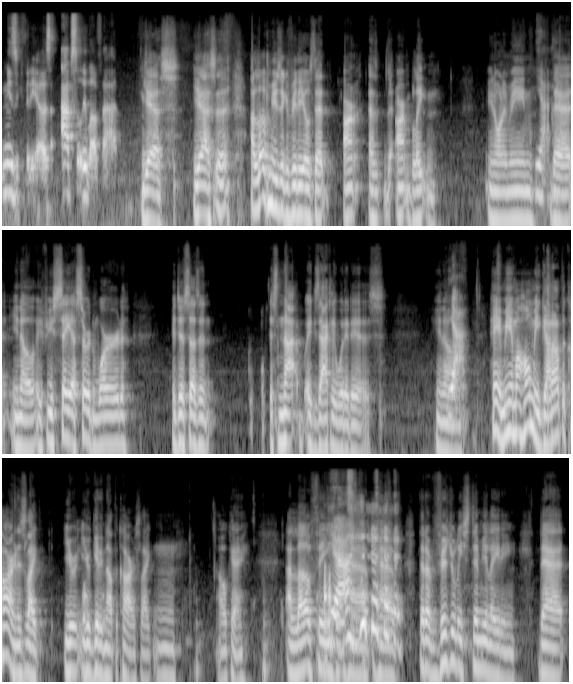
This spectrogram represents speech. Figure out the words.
music videos. Absolutely love that. Yes, yes. Uh, I love music videos that aren't as that aren't blatant. You know what I mean? Yeah. That you know, if you say a certain word it just doesn't it's not exactly what it is you know yeah hey, me and my homie got out the car, and it's like you're you're getting out the car. It's like, mm, okay. I love things yeah. that have, have that are visually stimulating that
